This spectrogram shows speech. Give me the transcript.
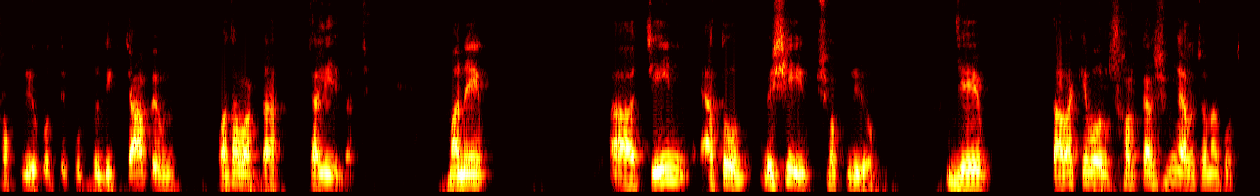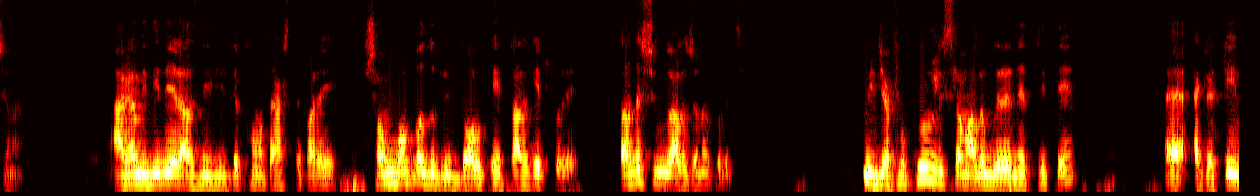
সক্রিয় করতে কূটনৈতিক চাপ এবং কথাবার্তা চালিয়ে যাচ্ছে। মানে চীন এত বেশি সক্রিয় যে তারা কেবল সরকারের সঙ্গে আলোচনা করছে না। আগামী দিনে রাজনীতিতে ক্ষমতা আসতে পারে। সম্ভাব্য দুটি দলকে টার্গেট করে তাদের সঙ্গে আলোচনা করেছে। মির্জা ফখরুল ইসলাম আলমগীরের নেতৃত্বে একটা টিম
